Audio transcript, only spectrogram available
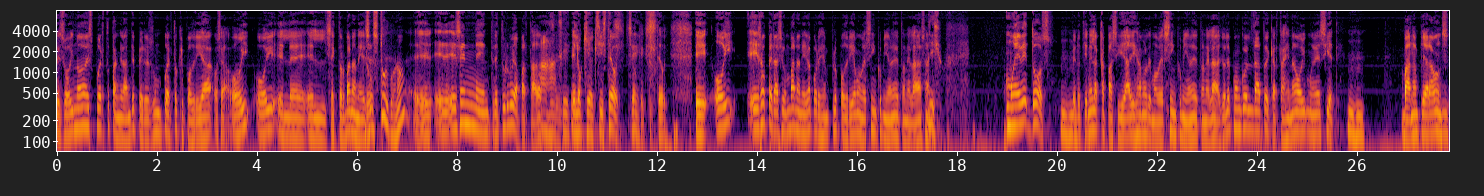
pues hoy no es puerto tan grande, pero es un puerto que podría, o sea, hoy hoy el, eh, el sector bananero... Eso es turbo, ¿no? Eh, eh, es en, entre turbo y apartado. Ajá, sí. lo que existe hoy. Lo que existe hoy. hoy esa operación bananera, por ejemplo, podría mover 5 millones de toneladas año. Mueve 2, pero tiene la capacidad, digamos, de mover 5 millones de toneladas. Yo le pongo el dato de Cartagena hoy, mueve 7. Van a ampliar a 11.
